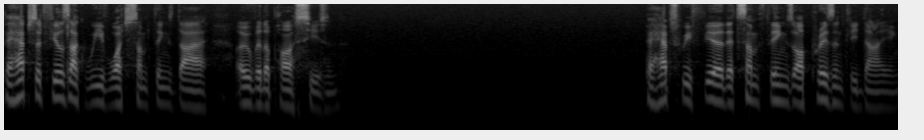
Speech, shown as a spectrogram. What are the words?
Perhaps it feels like we've watched some things die over the past season. Perhaps we fear that some things are presently dying.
